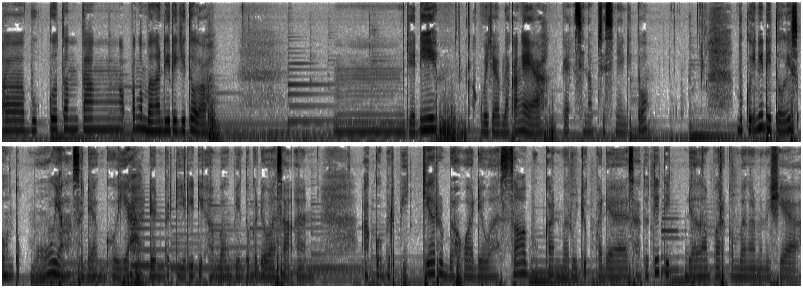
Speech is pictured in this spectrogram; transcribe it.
uh, buku tentang pengembangan diri gitu loh. Hmm, jadi aku baca belakangnya ya kayak sinopsisnya gitu. Buku ini ditulis untukmu yang sedang goyah dan berdiri di ambang pintu kedewasaan aku berpikir bahwa dewasa bukan merujuk pada satu titik dalam perkembangan manusia,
